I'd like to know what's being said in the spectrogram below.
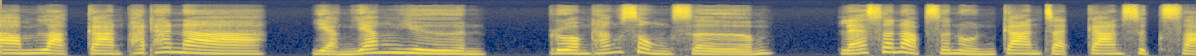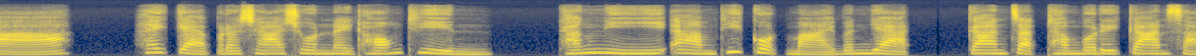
ตามหลักการพัฒนาอย่างยั่งยืน รวมทั้งส่งเสริม และสนับสนุนการจัดการศึกษา ให้แก่ประชาชนในท้องถิ่น ทั้งนี้อามที่กฎหมายบัญญัติ การจัดทำบริการสา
